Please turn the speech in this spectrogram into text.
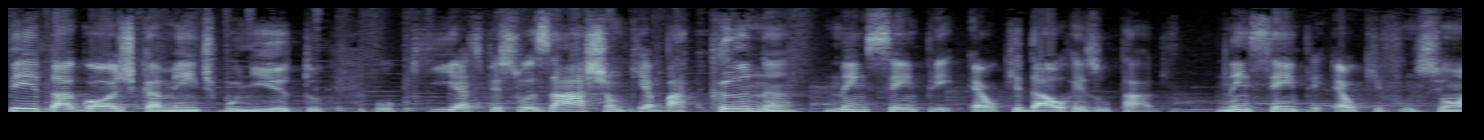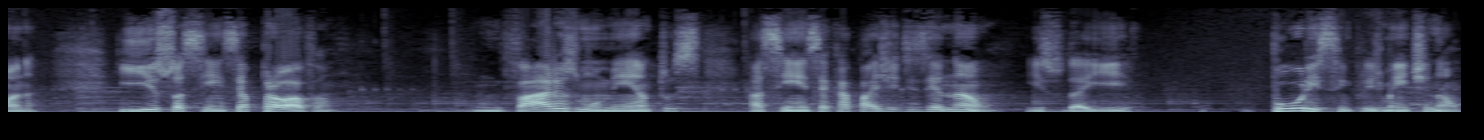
pedagogicamente bonito, o que as pessoas acham que é bacana, nem sempre é o que dá o resultado, nem sempre é o que funciona. E isso a ciência prova. Em vários momentos, a ciência é capaz de dizer: não, isso daí, pura e simplesmente não.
